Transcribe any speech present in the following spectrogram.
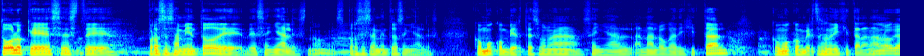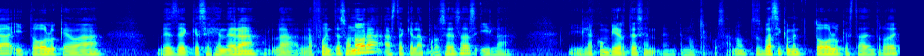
todo lo que es este procesamiento de, de señales, ¿no? Es procesamiento de señales. Cómo conviertes una señal análoga a digital, cómo conviertes una digital análoga y todo lo que va desde que se genera la, la fuente sonora hasta que la procesas y la, y la conviertes en, en, en, otra cosa, ¿no? Entonces, básicamente todo lo que está dentro de...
